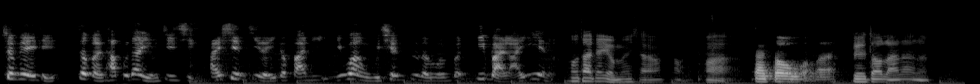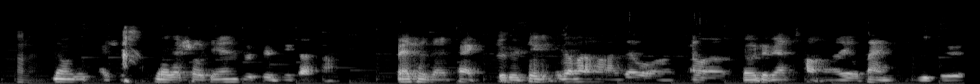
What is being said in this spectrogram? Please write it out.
顺便一提，这本它不但有剧情，还献祭了一个翻译，一万五千字的文本，一百来页呢。然后大家有没有想要跳的话，那到我们，对，到兰兰了，到兰。那我就开始。那个首先就是这个啊，Better Than Sex，就是这个这个漫画在我在我在我这边躺了有半年，一直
